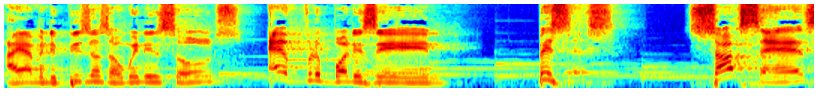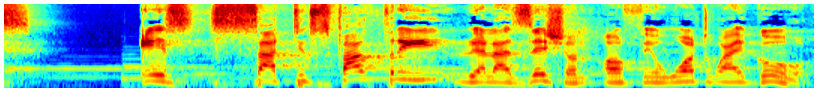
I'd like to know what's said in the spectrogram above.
I am in the business of winning souls. Everybody's in business. Success is satisfactory realization of a worthwhile goal.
